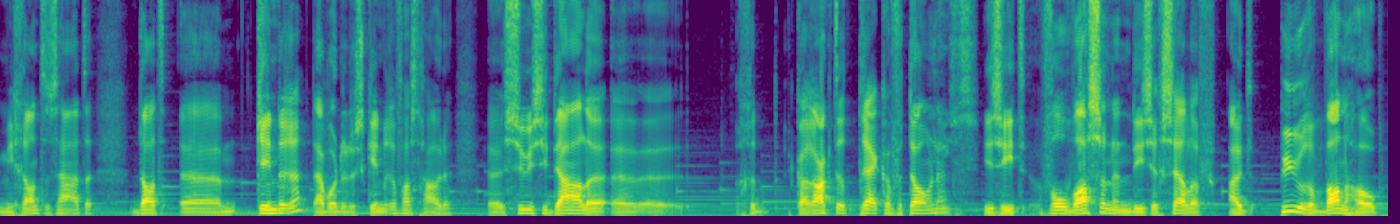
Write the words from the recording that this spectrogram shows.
migranten zaten, dat ehm, kinderen, daar worden dus kinderen vastgehouden, eh suïcidale eh, eh, ge- karaktertrekken vertonen. Je ziet volwassenen die zichzelf uit pure wanhoop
